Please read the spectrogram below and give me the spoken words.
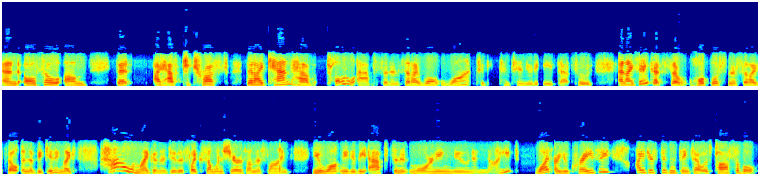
And also um, that I have to trust that I can have total abstinence, that I won't want to continue to eat that food. And I think that's the hopelessness that I felt in the beginning like, how am I going to do this? Like someone shares on this line, you want me to be abstinent morning, noon, and night? What? Are you crazy? I just didn't think that was possible.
